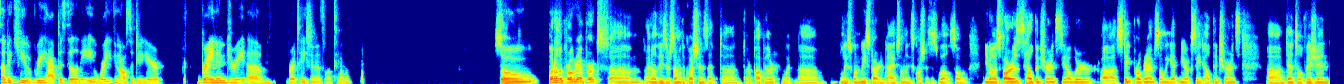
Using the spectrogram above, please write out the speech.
subacute rehab facility, where you can also do your brain injury um, rotation as well too. So what are the program perks? Um, I know these are some of the questions that uh, are popular with, um, at least when we started, I had some of these questions as well. So, you know, as far as health insurance, you know, we're uh, state program, so we get New York State health insurance, um, dental, vision.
